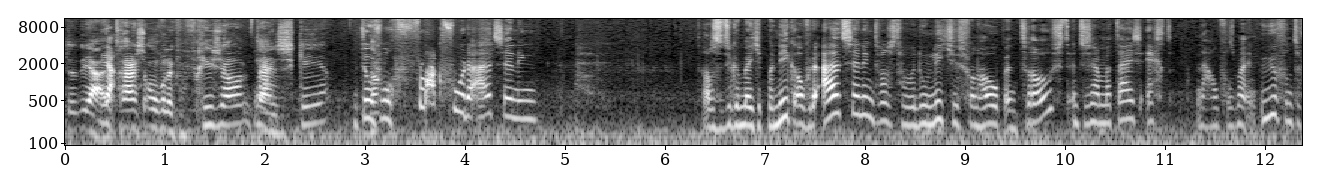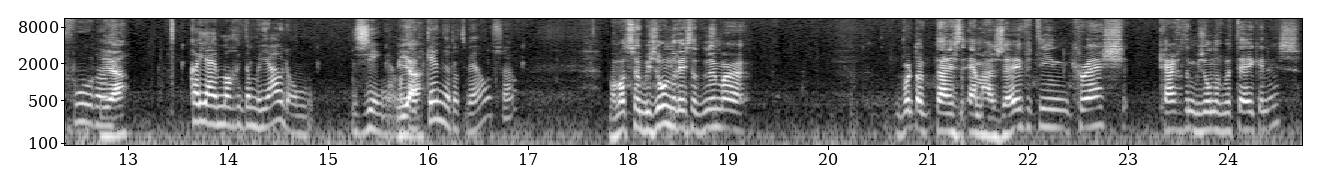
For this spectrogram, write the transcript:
Het- Ja, het Ja. tragische ongeluk van Friso tijdens het skiën. En toen vroeg vlak voor de uitzending... Hadden ze natuurlijk een beetje paniek over de uitzending. Toen was het van, we doen liedjes van hoop en troost. En toen zei Matthijs echt, nou volgens mij een uur van tevoren... Ja, Kan jij, mag ik dan bij jou dan zingen? Want Ja. hij kende dat wel of zo. maar wat zo bijzonder is, dat nummer wordt ook tijdens de MH17 crash krijgt het een bijzondere betekenis.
